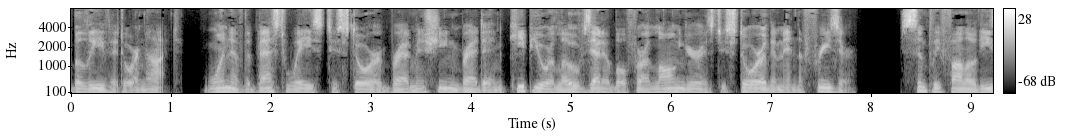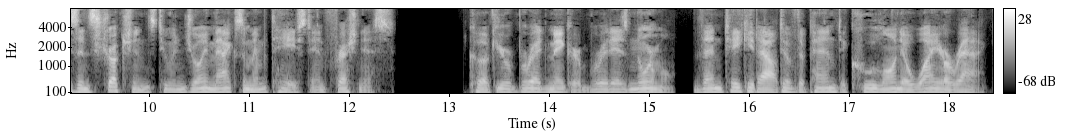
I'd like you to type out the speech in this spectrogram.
Believe it or not, one of the best ways to store bread machine bread and keep your loaves edible for longer is to store them in the freezer. Simply follow these instructions to enjoy maximum taste and freshness. Cook your bread maker bread as normal. Then take it out of the pan to cool on a wire rack.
